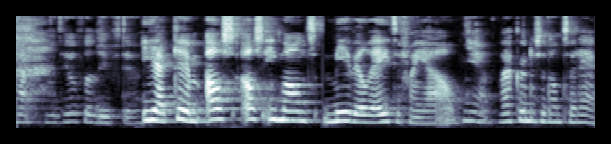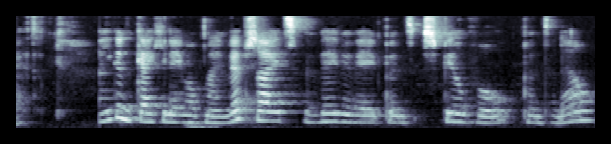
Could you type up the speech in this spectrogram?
ja, met heel veel liefde. Ja, Kim, als, als iemand meer wil weten van jou, Ja. waar kunnen ze dan terecht? Je kunt een kijkje nemen op mijn website www.speelvol.nl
